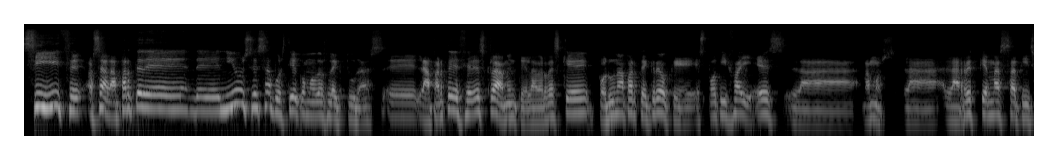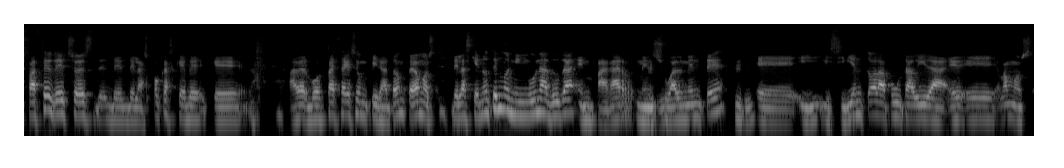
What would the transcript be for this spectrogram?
Sí, o sea, la parte de, news esa pues tiene como dos lecturas. Eh, la parte de CDs, claramente, la verdad es que por una parte creo que Spotify es la, vamos, la, red que más satisface, de hecho es de, las pocas que, que, a ver, vos parece que soy un piratón, pero vamos, de las que no tengo ninguna duda en pagar mensualmente eh, y, si bien toda la puta vida, eh, vamos,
